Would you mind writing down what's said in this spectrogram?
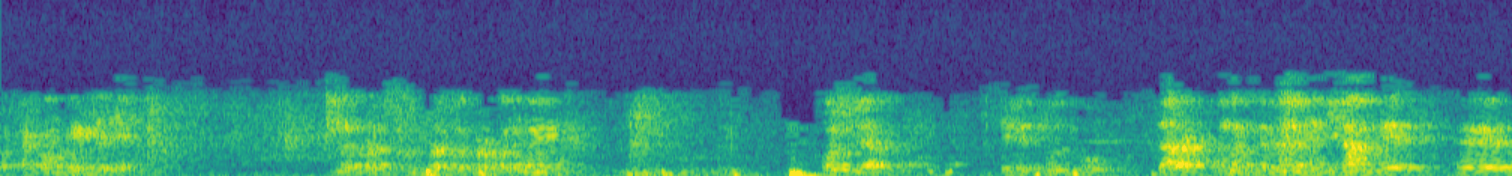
в такому вигляді. Ми просто, просто пропонуємо кошля сервітут був за рахунок земельної ділянки. Е,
